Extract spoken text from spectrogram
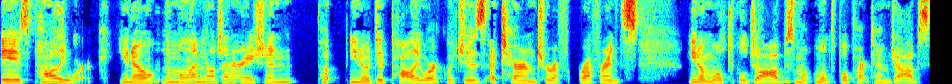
is polywork. You know, mm-hmm. the millennial generation put, you know, did polywork, which is a term to ref- reference you know, multiple jobs, m- multiple part-time jobs.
